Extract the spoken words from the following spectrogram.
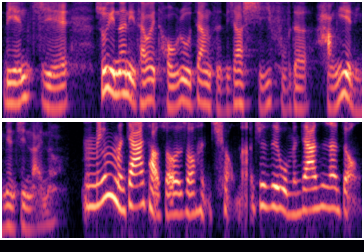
连结，所以呢，你才会投入这样子比较洗衣服的行业里面进来呢？嗯，因为我们家小时候的时候很穷嘛，就是我们家是那种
